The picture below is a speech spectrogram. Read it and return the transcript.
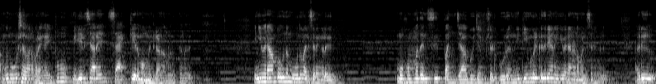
നമുക്ക് നൂറ് ശതമാനം പറയാൻ കഴിയും. ഇപ്പോൾ മികേൽ സാറെ സാക്ക് ചെയ്ത മൊമെന്റിലാണ് നമ്മൾ നിൽക്കുന്നത്. ഇനി വരാൻ പോകുന്ന മൂന്ന് മത്സരങ്ങൾ മുഹമ്മദൻസ് പഞ്ചാബ് ജംഷഡ്പൂർ എന്നീ ടീമുകൾക്കെതിരെയാണ് ഇനി വരാനുള്ള മത്സരങ്ങൾ. അവർ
